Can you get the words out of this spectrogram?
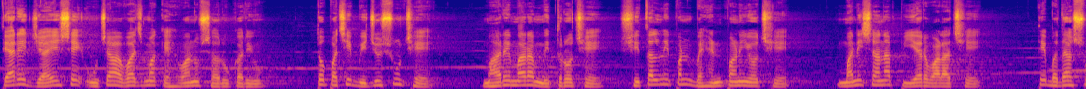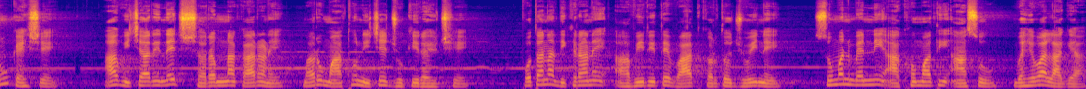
ત્યારે જયેશે ઊંચા અવાજમાં કહેવાનું શરૂ કર્યું. તો પછી બીજું શું છે? મારે મારા મિત્રો છે, શીતલની પણ બહેનપણીઓ છે, મનીષાના પિયરવાળા છે, તે બધા શું કહેશે? આ વિચારીને જ શરમના કારણે મારું માથું નીચે ઝૂકી રહ્યું છે. પોતાના દીકરાને આવી રીતે વાત કરતો જોઈને સુમનબેનની આંખોમાંથી આંસુ વહેવા લાગ્યા.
